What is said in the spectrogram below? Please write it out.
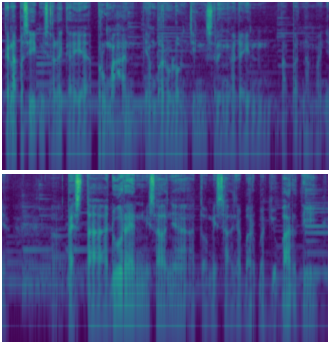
kenapa sih misalnya kayak perumahan yang baru launching sering ngadain apa namanya uh, pesta duren misalnya atau misalnya barbecue party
